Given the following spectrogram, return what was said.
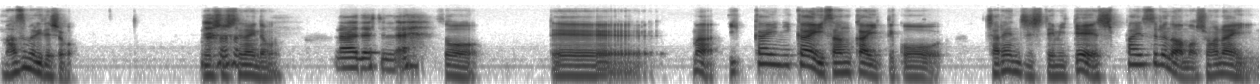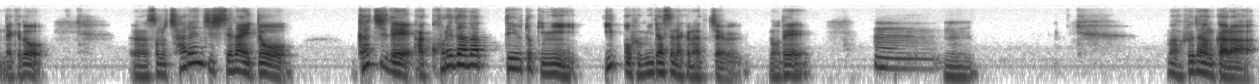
まず無理でしょ練習してないんだもんないですね。そうでまあ1回2回3回ってこうチャレンジしてみて失敗するのはもうしょうがないんだけど、うん、そのチャレンジしてないとガチであこれだなっていう時に一歩踏み出せなくなっちゃうので、うん。うん。まあ、普段から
